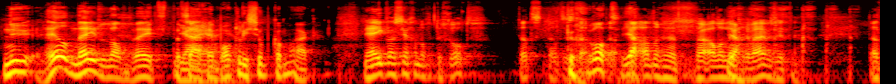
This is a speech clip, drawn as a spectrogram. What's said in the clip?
Nu heel Nederland weet dat Ja, zij ja, geen broccoli soep kan maken. Nee, ik wou zeggen nog de grot. Dat, is- dat is De grot, dat- ja. De andere, waar alle lekkere wijven zitten. Dat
